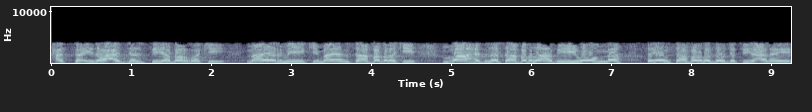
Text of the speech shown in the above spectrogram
حتى إذا عجزت يبرك. ما يرميك ما ينسى فضلك. واحد نسى فضل أبيه وأمه سينسى فضل زوجته عليه.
